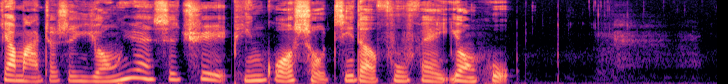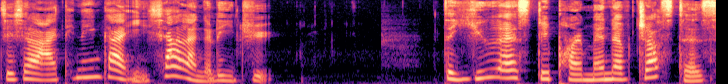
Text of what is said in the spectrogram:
要么就是永远失去苹果手机的付费用户。接下来听听看以下两个例句 ：The U.S. Department of Justice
